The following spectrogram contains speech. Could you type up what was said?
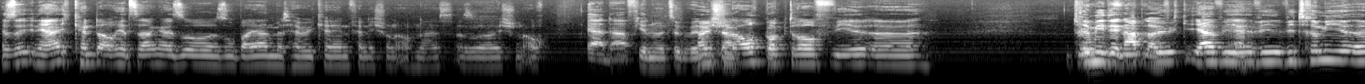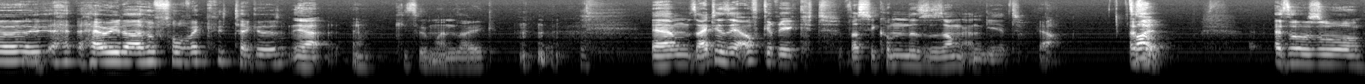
Also, ja, ich könnte auch jetzt sagen, also so Bayern mit Harry Kane fände ich schon auch nice. Also, habe ich schon auch. Ja, da 4-0 zu gewinnen. Habe ich schon auch Bock drauf, wie, äh, Trimmy den abläuft. Ja, wie, Ja. wie, wie Trimmy äh, Harry da hüfthoch wegtackelt. Ja, ja. Kieselmann-like. ähm, seid ihr sehr aufgeregt, was die kommende Saison angeht? Ja. Voll. Also, also so.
